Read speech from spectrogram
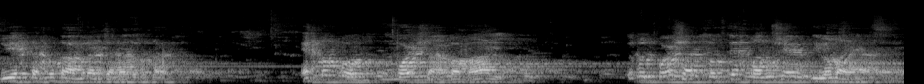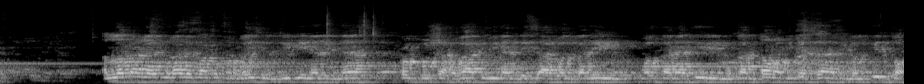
দুই একটা কথা আমরা জানা দরকার। এক নম্বর, পয়সা বা মাল। দেখুন পয়সা প্রত্যেক মানুষের দিল মায়া আছে। الله تعالى قرآن پاک فرمائیشن زین للناس حب الشهوات من النساء والبنين والقناطير المقنطرة من الذهب والفضة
